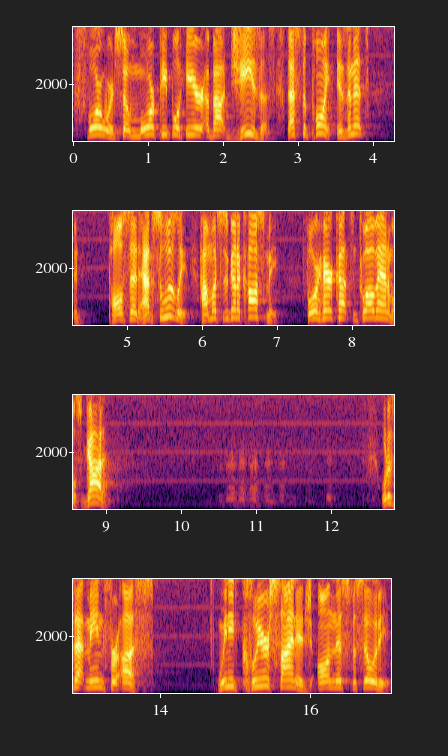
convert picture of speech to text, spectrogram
forward, so more people hear about Jesus. That's the point, isn't it? And Paul said, absolutely. How much is it going to cost me? Four haircuts and 12 animals. Got it. What does that mean for us? We need clear signage on this facility.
